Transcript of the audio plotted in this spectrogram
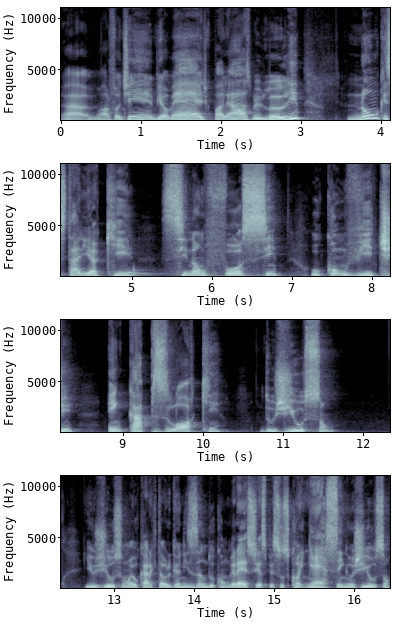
ah, Mauro Fantini, biomédico, palhaço, blá, blá, blá, nunca estaria aqui se não fosse o convite em caps lock do Gilson. E o Gilson é o cara que está organizando o congresso e as pessoas conhecem o Gilson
